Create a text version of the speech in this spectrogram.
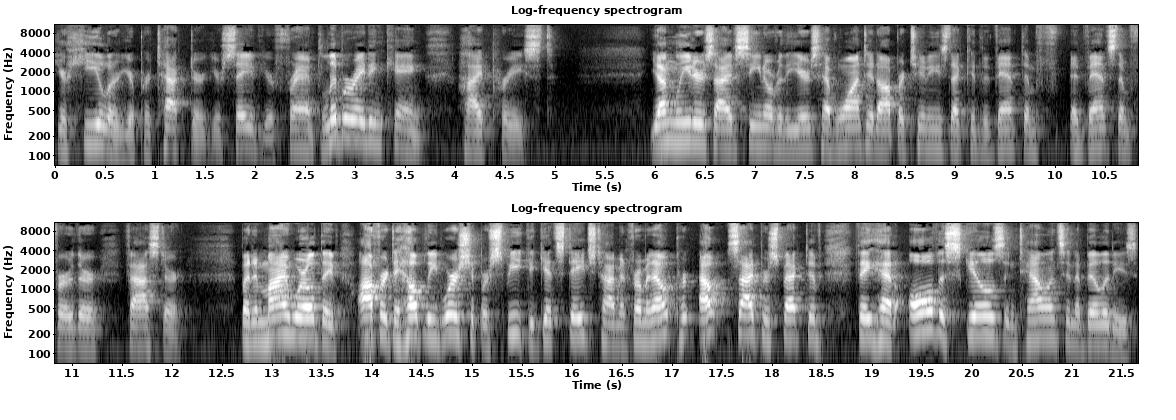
your healer, your protector, your savior, friend, liberating king, high priest. Young leaders I've seen over the years have wanted opportunities that could advance them, advance them further, faster. But in my world, they've offered to help lead worship or speak and get stage time. And from an out, outside perspective, they had all the skills and talents and abilities.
